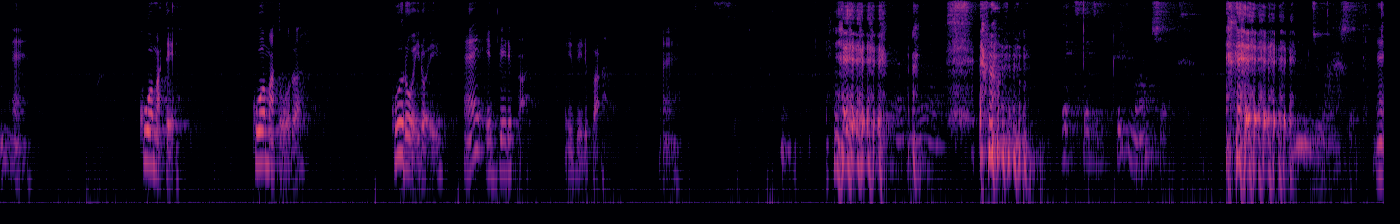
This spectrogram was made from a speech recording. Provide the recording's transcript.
Mm eh. Kuomate, kuomatora, kuroiroi, eh, eh. ah, é hum, e veripa, e veripa. Né? that's, that's a big mind shift. Huge mind shift. Yeah.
